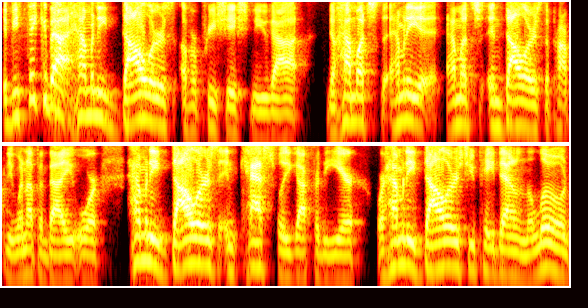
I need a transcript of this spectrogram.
if you think about how many dollars of appreciation you got, you know, how much, how many, how much in dollars the property went up in value, or how many dollars in cash flow you got for the year, or how many dollars you paid down in the loan,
